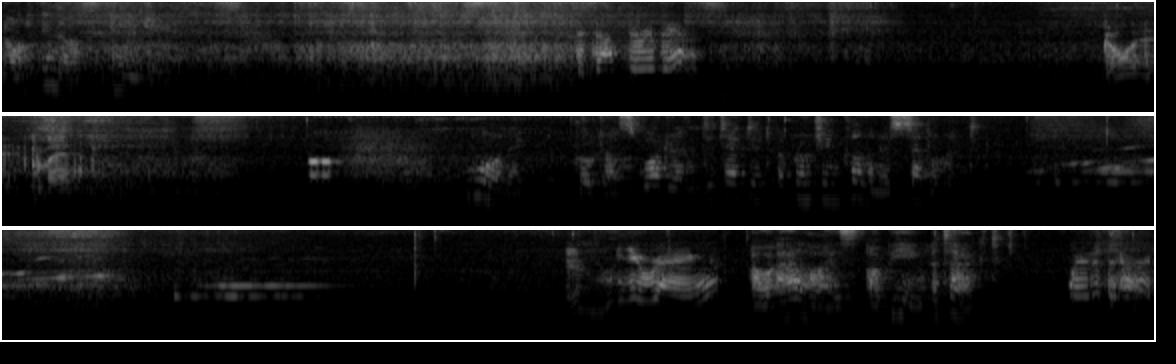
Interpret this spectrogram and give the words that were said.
Not enough energy. The doctor is in. Go ahead, Command. Warning. Protoss squadron detected approaching colonist settlement. You rang. Our allies are being attacked. Where does it hurt?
